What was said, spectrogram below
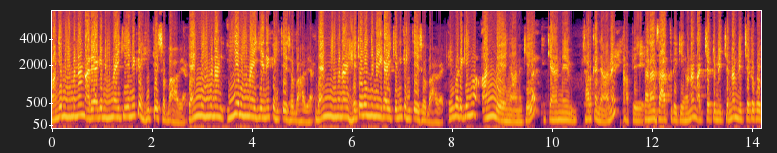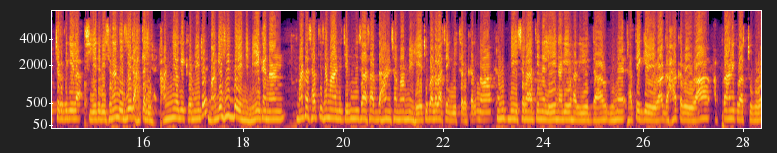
මගේ මෙහෙමනම් අරයාගේ මෙහෙමයි කියන එක හිතේ ස්වභාවයක්. දැන් මෙහෙමනම් ඊයේ මෙහෙමයි කියන එක හිතේ ස්වභාවයක්. දැන් මෙහෙමනම් හෙට වෙන්නේ මේකයි කියන එක හිතේ ස්වභාවයක්. ඒකට කියනවා අන්වේ ඥාන කියලා. ඒ කියන්නේ තර්ක ඥාන. අපේ ගණන් ශාස්ත්‍රය කියනවා නම් අච්චට මෙච්චර නම් මෙච්චර කොච්චරද කියලා 120 නම් 240යි. අන්‍යෝගේ ක්‍රමයට මගේ සිද්ධ වෙන්නේ මේක නම් මට සති සමාධි තිබුණ නිසා සද්ධාහන සමම් මේ හේතුඵල වශයෙන් විස්තර කරනවා. නමුත් මේ ඉස්සරහා තියෙන ලේ නගේ හරියදා වෙන සතෙක්ගේ වේවා ගහක වේවා අප්‍රාණික වස්තුකව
